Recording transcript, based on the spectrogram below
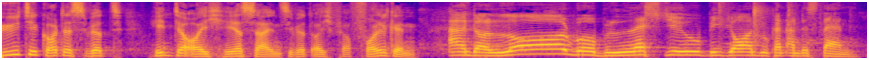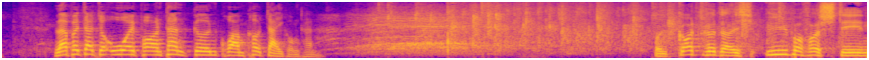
Güte Gottes wird hinter euch her sein. Sie wird euch verfolgen. and the Lord will bless you beyond you can understand และพระเจ้าจะอวยพรท่านเกินความเข้าใจของท่าน Und Gott wird euch über Verstehen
